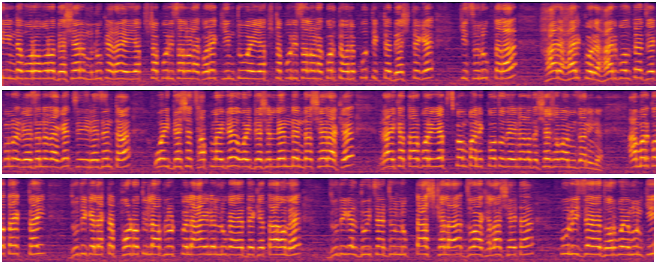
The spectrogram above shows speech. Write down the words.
তিনটা বড় বড় দেশের লোকেরা এই অ্যাপসটা পরিচালনা করে, কিন্তু এই অ্যাপসটা পরিচালনা করতে হলে প্রত্যেকটা দেশ থেকে কিছু লোক তারা হায়ার হায়ার করে। হায়ার বলতে যে কোনো রেজেন্টের আগে সেই রেজেন্টটা ওই দেশে সাপ্লাই দেয়, ওই দেশের লেনদেনটা সে রাখে। রাইখা তারপরে অ্যাপস কোম্পানি কত দেয় না সেসব আমি জানি না। আমার কথা একটাই, যদি গেলে একটা ফটো তুলে আপলোড করলে আইনের লোক আয়া দেখে, তাহলে যদি গেলে দুই, চারজন লোক তাস খেলা, জোয়া খেলা, সেটা পুলিশ যায় ধরবো এমনকি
